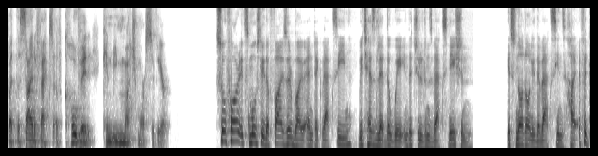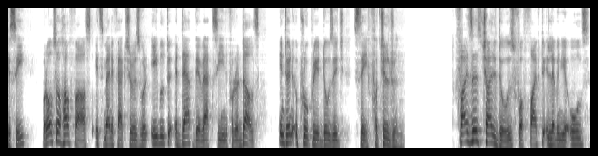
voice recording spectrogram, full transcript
but the side effects of COVID can be much more severe. So far, it's mostly the Pfizer BioNTech vaccine which has led the way in the children's vaccination. It's not only the vaccine's high efficacy, but also how fast its manufacturers were able to adapt their vaccine for adults into an appropriate dosage safe for children. Pfizer's child dose for 5 to 11 year olds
